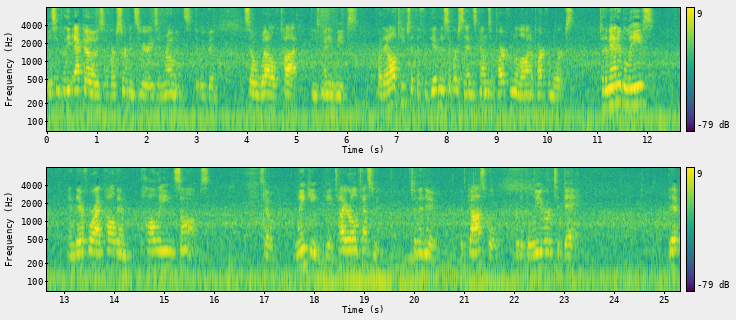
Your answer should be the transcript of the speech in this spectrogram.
listen for the echoes of our sermon series in Romans that we've been so well taught these many weeks. For they all teach that the forgiveness of our sins comes apart from the law and apart from works. To the man who believes, and therefore I call them Pauline Psalms. So, linking the entire Old Testament to the New, the gospel for the believer today. There,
